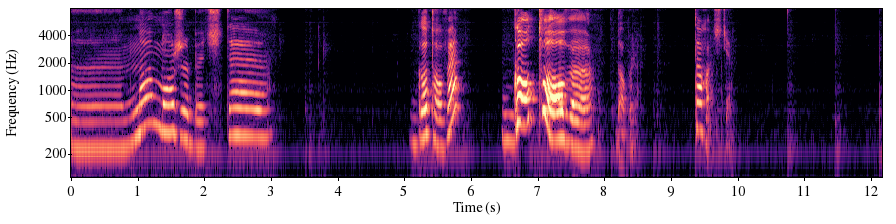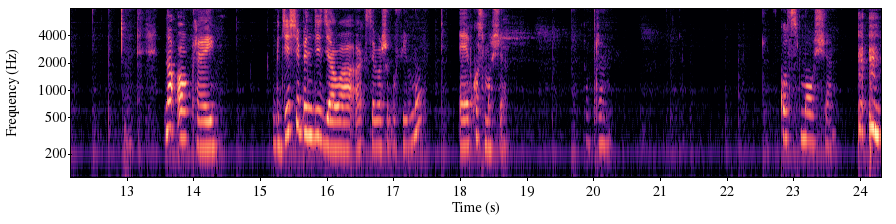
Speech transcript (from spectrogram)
Eee, no, może być te. Gotowe? Gotowe! Dobrze. To chodźcie. No okej. Gdzie się będzie działa akcja waszego filmu? E, w kosmosie. Dobra. W kosmosie.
